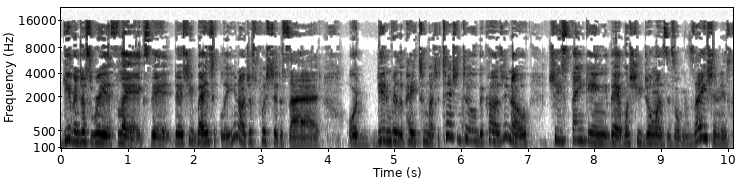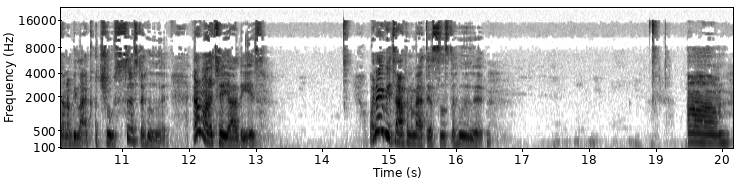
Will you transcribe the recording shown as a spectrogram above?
giving just red flags that, that she basically, you know, just pushed to the side or didn't really pay too much attention to because, you know, she's thinking that when she joins this organization, it's going to be like a true sisterhood. And I want to tell y'all this. When they be talking about this sisterhood, um,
